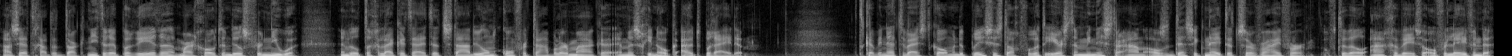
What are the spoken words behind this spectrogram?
AZ gaat het dak niet repareren, maar grotendeels vernieuwen... en wil tegelijkertijd het stadion comfortabeler maken en misschien ook uitbreiden. Het kabinet wijst komende Prinsjesdag voor het eerst een minister aan als designated survivor, oftewel aangewezen overlevende.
